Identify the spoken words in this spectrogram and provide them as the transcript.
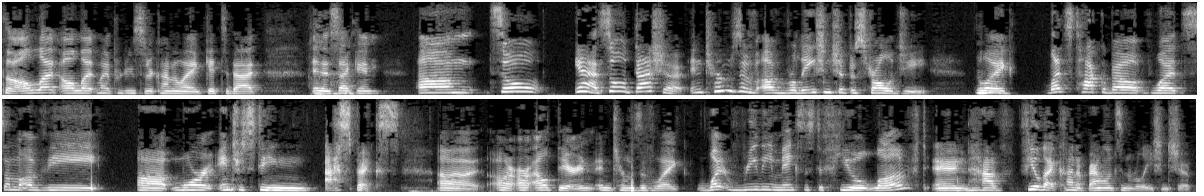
So I'll let I'll let my producer kind of like get to that in a second. um, so yeah, so Dasha, in terms of, of relationship astrology, mm-hmm. like let's talk about what some of the uh, more interesting aspects uh, are, are, out there in, in terms of like what really makes us to feel loved and have feel that kind of balance in a relationship.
